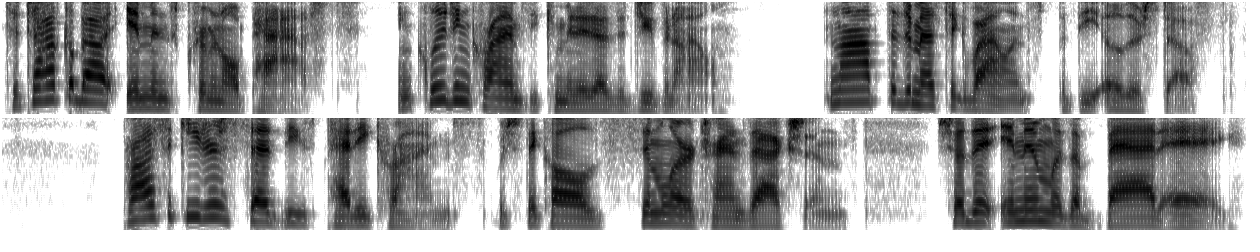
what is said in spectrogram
to talk about Inman's criminal past, including crimes he committed as a juvenile. Not the domestic violence, but the other stuff. Prosecutors said these petty crimes, which they called similar transactions, showed that Inman was a bad egg,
